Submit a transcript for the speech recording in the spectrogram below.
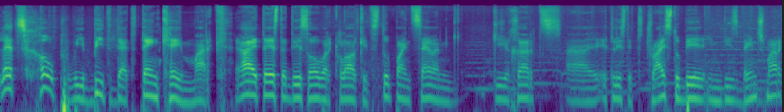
let's hope we beat that 10k mark. I tested this overclock, it's 2.7 gigahertz, uh, at least it tries to be in this benchmark.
